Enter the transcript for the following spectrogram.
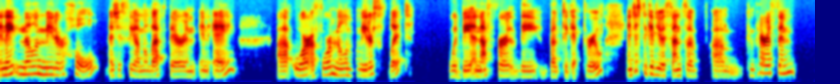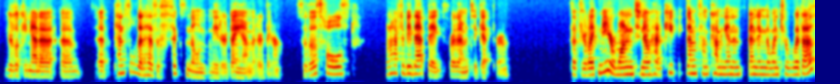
an eight millimeter hole, as you see on the left there in, in A, uh, or a four millimeter slit would be enough for the bug to get through. And just to give you a sense of um, comparison, you're looking at a, a, a, pencil that has a six millimeter diameter there. So those holes don't have to be that big for them to get through. So if you're like me, you're wanting to know how to keep them from coming in and spending the winter with us,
